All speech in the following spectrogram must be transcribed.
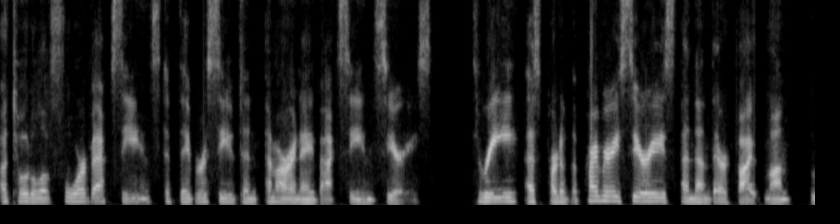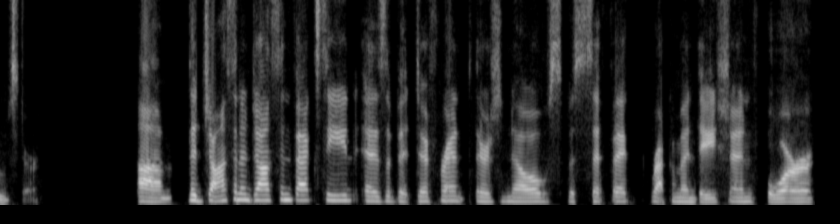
a total of four vaccines if they've received an mRNA vaccine series three as part of the primary series, and then their five month booster. Um, the Johnson and Johnson vaccine is a bit different. There's no specific recommendation for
